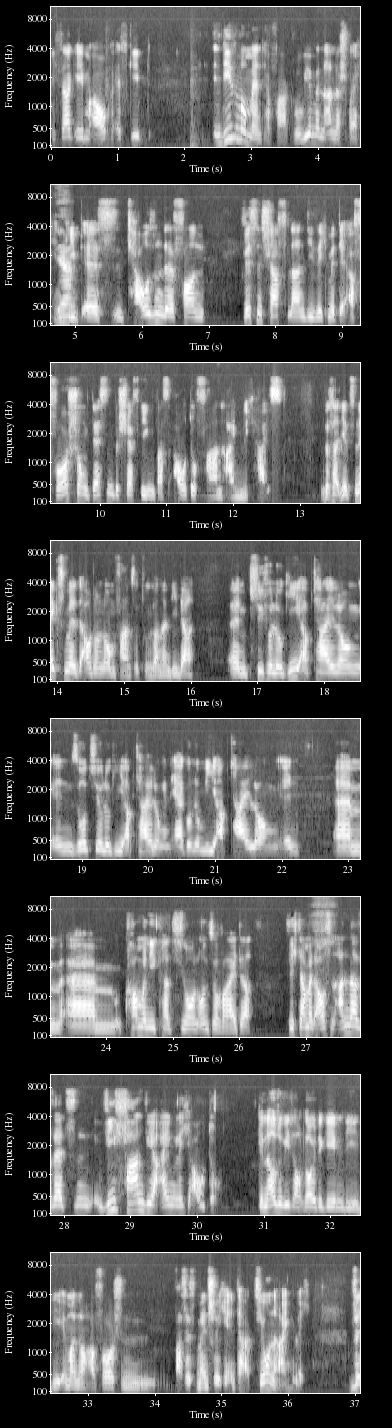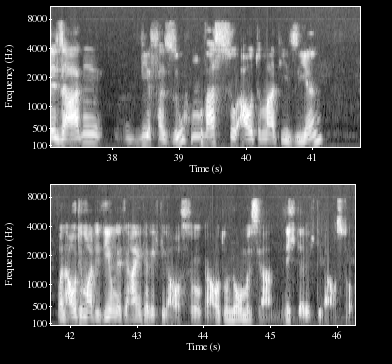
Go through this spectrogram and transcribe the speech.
ich sage eben auch, es gibt in diesem Moment, Herr Fag, wo wir miteinander sprechen, ja. gibt es tausende von Wissenschaftlern, die sich mit der Erforschung dessen beschäftigen, was Autofahren eigentlich heißt. Das hat jetzt nichts mit autonomem Fahren zu tun, sondern die da in Psychologieabteilung, in Soziologieabteilung, in Ergonomieabteilung, in ähm, ähm, Kommunikation und so weiter sich damit auseinandersetzen, wie fahren wir eigentlich Auto? Genauso wie es auch Leute geben, die, die immer noch erforschen, was ist menschliche Interaktion eigentlich? Will sagen, wir versuchen was zu automatisieren. Und Automatisierung ist ja eigentlich der richtige Ausdruck. Autonom ist ja nicht der richtige Ausdruck.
